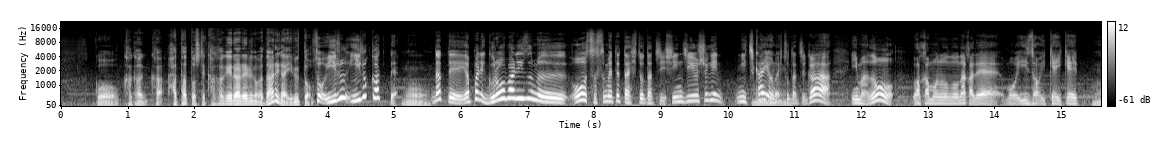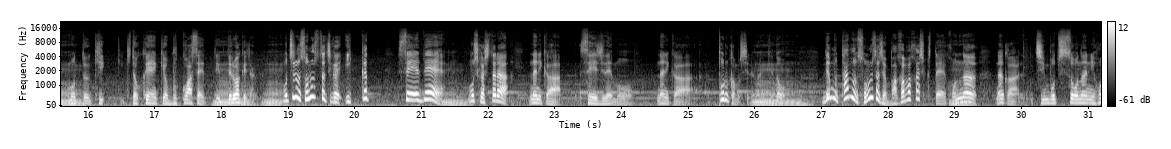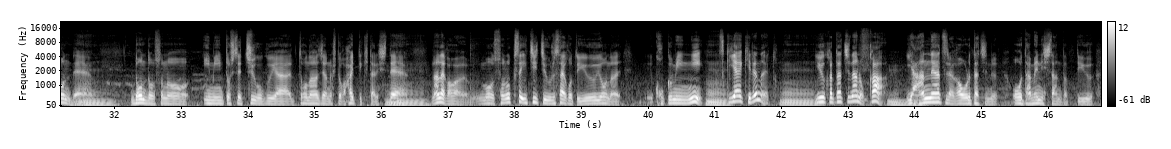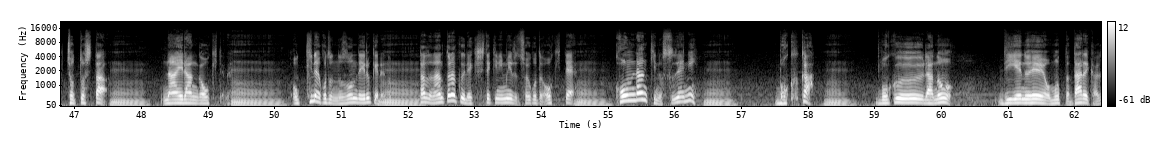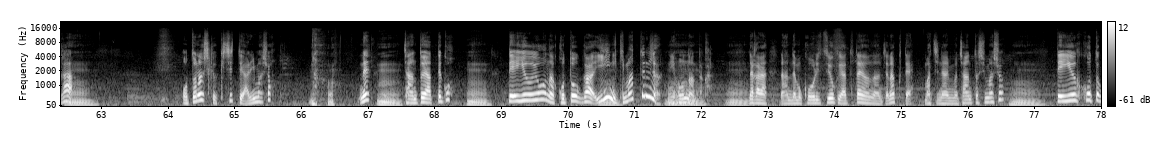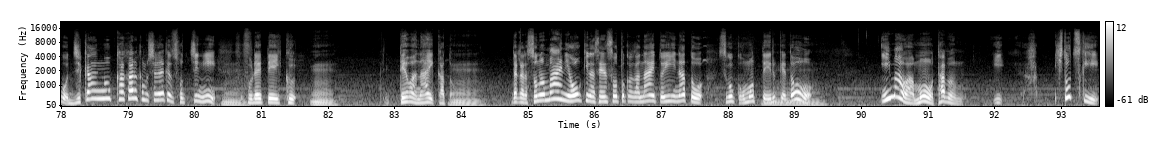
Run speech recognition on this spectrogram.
こう掲か旗として掲げられるのが誰がいると。そういるいるかって。うん。だってやっぱりグローバリズムを進めてた人たち新自由主義に近いような人たちが、今の若者の中でもういいぞいけいけ、うん。もっとき既得権益をぶっ壊せって言ってるわけじゃん。うんもちろんその人たちが一過性で、うんもしかしたら何か政治でも何か取るかもしれないけど、でも多分その人たちはバカバカしくてこんななんか沈没しそうな日本で、どんどんその移民として中国や東南アジアの人が入ってきたりして、うんなんだかもうそのくせいちいちうるさいこと言うような国民に付き合いきれないとうん。いう形なのか、うん。いやあんなやつらが俺たちをダメにしたんだっていうちょっとしたうん。内乱が起きてね、うん。大きなことを望んでいるけれど、うん。ただなんとなく歴史的に見るとそういうことが起きて、うん。混乱期の末にうん。僕かうん。僕らの DNA を持った誰かがうん。おとなしくきちっとやりましょう。ね。うん。ちゃんとやってこう。うんっていうようなことがいいに決まってるじゃん、日本なんだから。うん。だから何でも効率よくやってたようなんじゃなくて街並みもちゃんとしましょう。うん。っていうことを時間がかかるかもしれないけどそっちにうん。触れていく。うん。ではないかと、うん。だからその前に大きな戦争とかがないといいなとすごく思っているけど、今はもう多分いは一月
